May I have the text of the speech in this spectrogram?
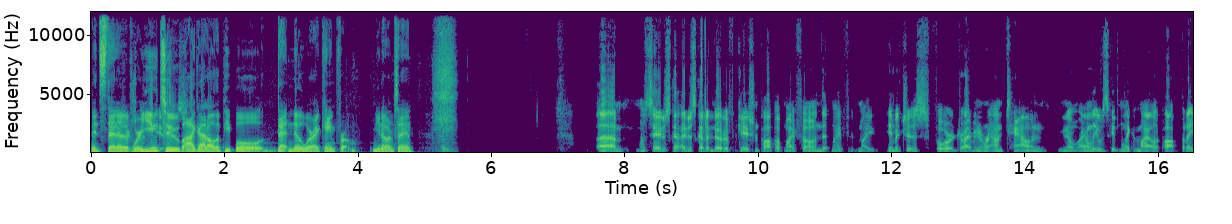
Instead of Here's where YouTube, videos. I got all the people that know where I came from. You know what I'm saying? Um, let's see. I just got I just got a notification pop up my phone that my my images for driving around town. You know, I only was getting like a mile a pop, but I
